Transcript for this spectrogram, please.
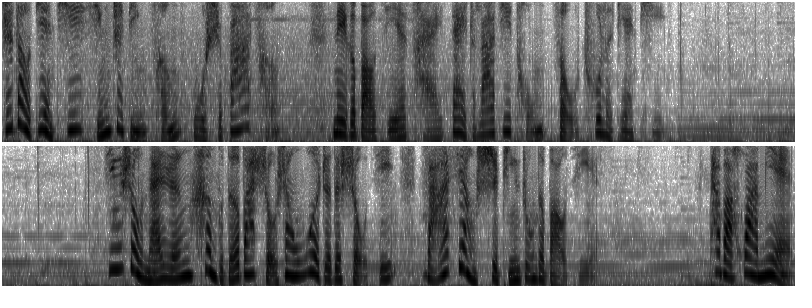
直到电梯行至顶层五十八层，那个保洁才带着垃圾桶走出了电梯。精瘦男人恨不得把手上握着的手机砸向视频中的保洁。他把画面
